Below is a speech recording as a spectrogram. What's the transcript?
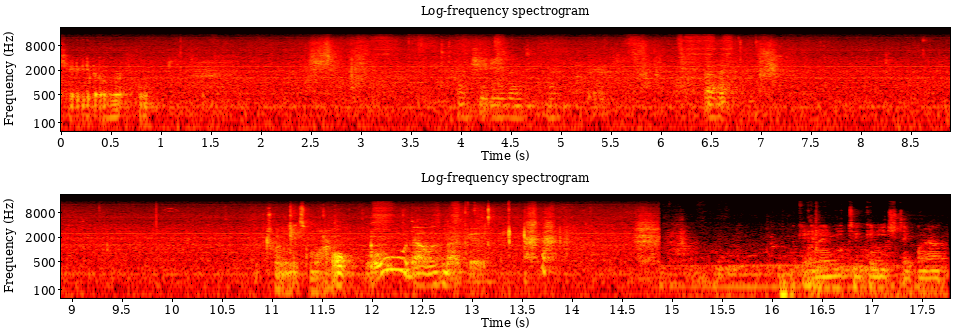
Carry it over. Aren't you even? Okay. Which one needs more? Oh, Oh, that was not good. okay, and then you two can each take one out.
